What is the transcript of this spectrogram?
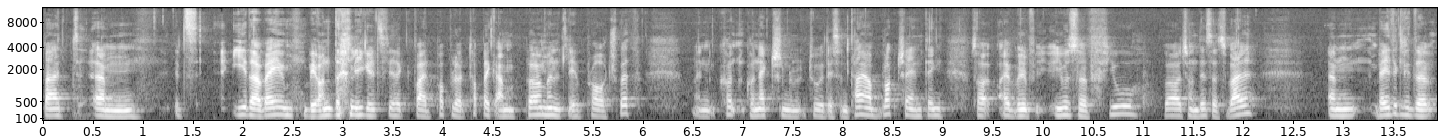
but um, it's either way, beyond the legal sphere, quite popular topic I'm permanently approached with in con connection to this entire blockchain thing. So I will use a few words on this as well. Um, basically, the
